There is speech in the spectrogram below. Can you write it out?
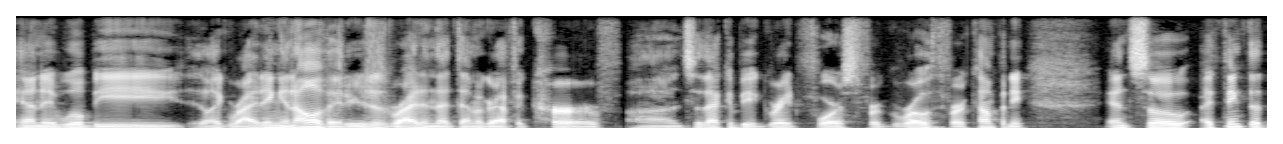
and it will be like riding an elevator. You're just riding that demographic curve, uh, and so that could be a great force for growth for a company. And so I think that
